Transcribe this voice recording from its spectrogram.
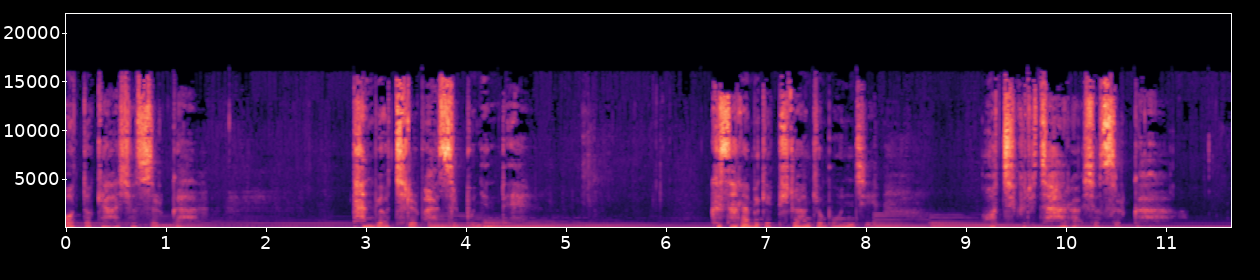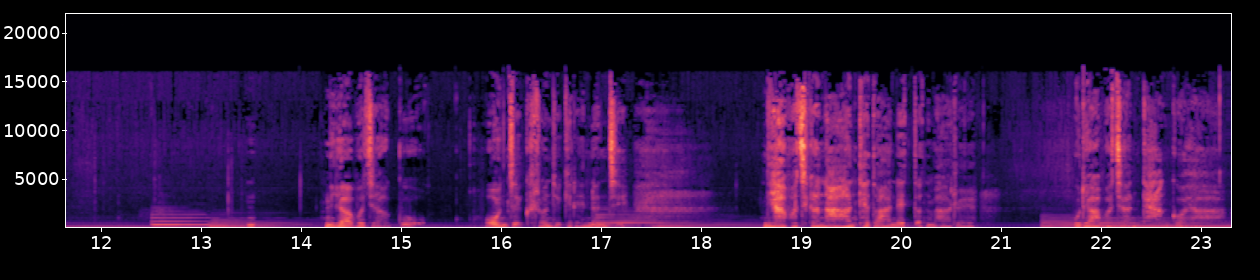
어떻게 하셨을까? 단 며칠을 봤을 뿐인데 그 사람에게 필요한 게 뭔지 어찌 그리 잘 아셨을까? 네 아버지하고 언제 그런 얘기를 했는지 네 아버지가 나한테도 안 했던 말을 우리 아버지한테 한 거야.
